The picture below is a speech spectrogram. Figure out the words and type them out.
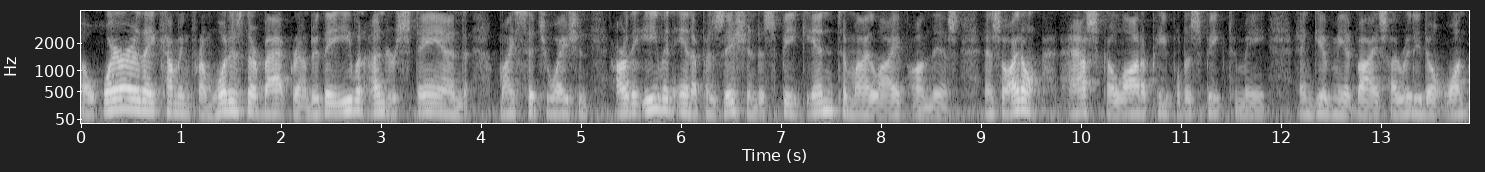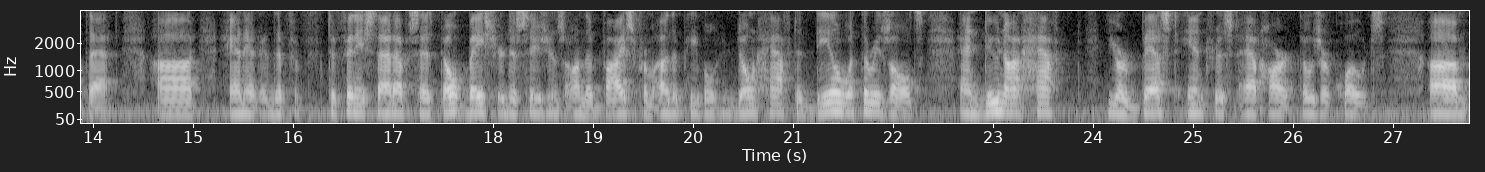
uh, where are they coming from? What is their background? Do they even understand my situation? Are they even in a position to speak into my life on this? And so I don't ask a lot of people to speak to me and give me advice. I really don't want that. Uh, and it, the, to finish that up, it says, don't base your decisions on the advice from other people who don't have to deal with the results and do not have your best interest at heart. Those are quotes um,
